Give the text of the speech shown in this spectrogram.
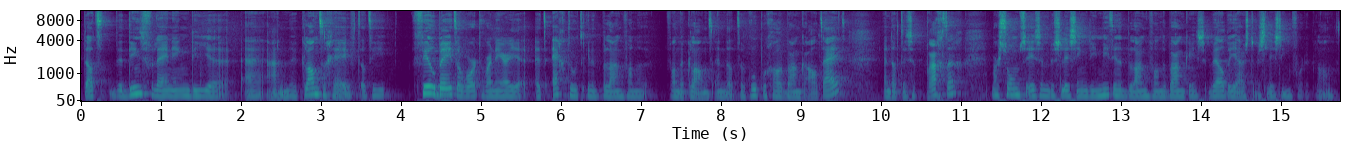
dat de dienstverlening die je eh, aan de klanten geeft, dat die veel beter wordt wanneer je het echt doet in het belang van de, van de klant. En dat roepen grootbanken altijd. En dat is prachtig. Maar soms is een beslissing die niet in het belang van de bank is, wel de juiste beslissing voor de klant.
